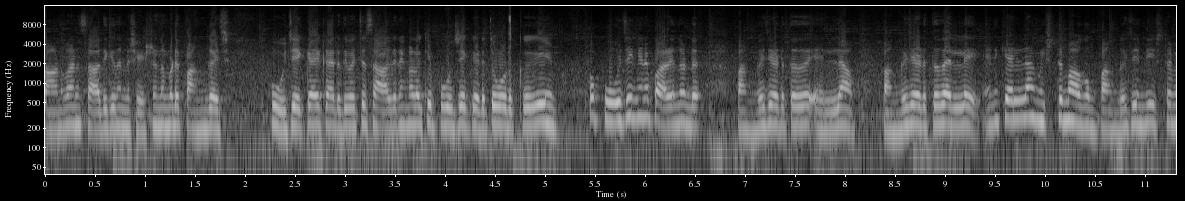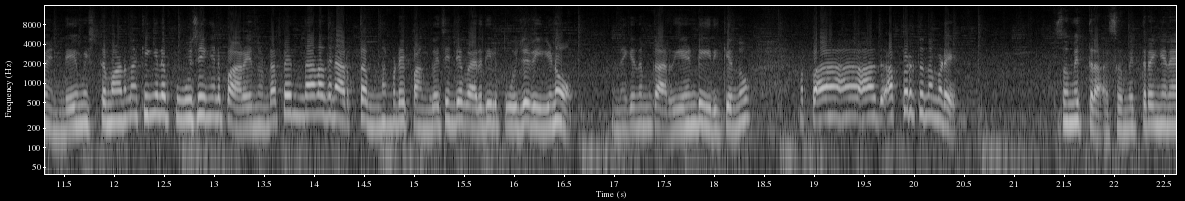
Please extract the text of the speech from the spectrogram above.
കാണുവാൻ സാധിക്കുന്നതിന് ശേഷം നമ്മുടെ പങ്കജ് പൂജയ്ക്കായി കരുതി വെച്ച സാധനങ്ങളൊക്കെ പൂജയ്ക്ക് എടുത്തു കൊടുക്കുകയും അപ്പോൾ പൂജ ഇങ്ങനെ പറയുന്നുണ്ട് പങ്കജ് എടുത്തത് എല്ലാം പങ്കജ് എടുത്തതല്ലേ? എനിക്കെല്ലാം ഇഷ്ടമാകും. പങ്കജിന്റെ ഇഷ്ടം എന്റെയും ഇഷ്ടമാണെന്നൊക്കെ ഇങ്ങനെ പൂജ ഇങ്ങനെ പറയുന്നുണ്ട്. അപ്പോൾ എന്താണ് അതിനർത്ഥം? നമ്മുടെ പങ്കജിന്റെ വരുതിയിൽ പൂജ വീണോ? എന്നൊക്കെ നമുക്ക് അറിയേണ്ടിയിരിക്കുന്നു. അപ്പം അപ്പുറത്ത് നമ്മുടെ സുമിത്ര സുമിത്ര ഇങ്ങനെ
